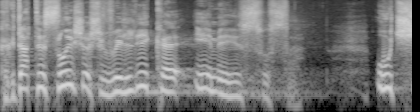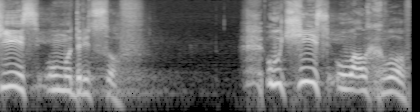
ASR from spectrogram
когда ты слышишь великое имя Иисуса, учись у мудрецов, учись у волхвов.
